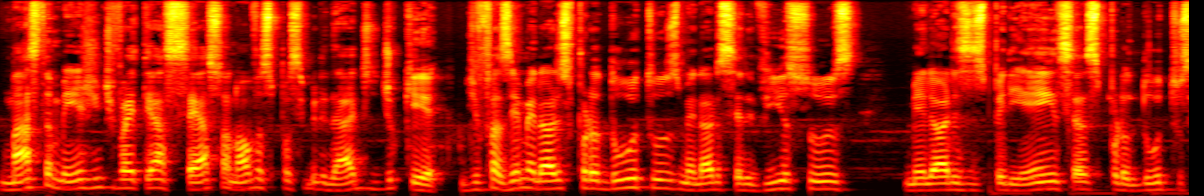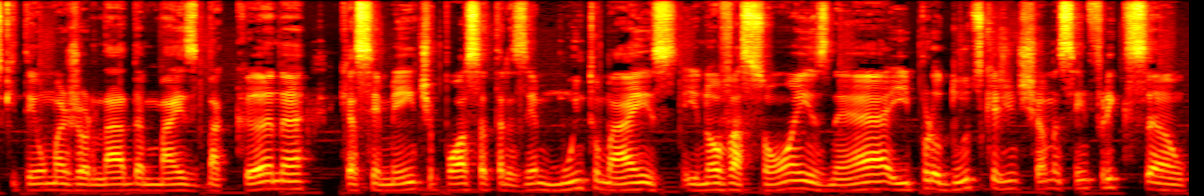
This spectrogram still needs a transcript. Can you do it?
mas também a gente vai ter acesso a novas possibilidades possibilidades de quê? De fazer melhores produtos, melhores serviços, melhores experiências, produtos que tenham uma jornada mais bacana, que a semente possa trazer muito mais inovações, né? E produtos que a gente chama sem fricção.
